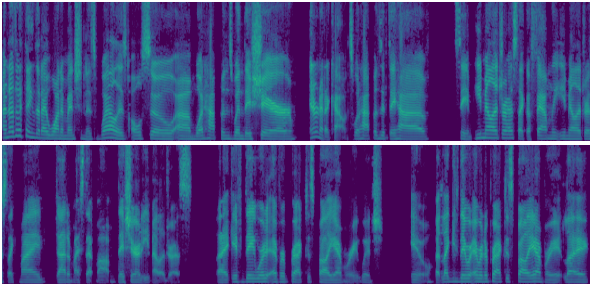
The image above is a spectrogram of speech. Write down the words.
Another thing that I want to mention as well is also um, what happens when they share internet accounts. What happens if they have same email address, like a family email address, like my dad and my stepmom, they share an email address. Like if they were to ever practice polyamory, which ew, but like if they were ever to practice polyamory, like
